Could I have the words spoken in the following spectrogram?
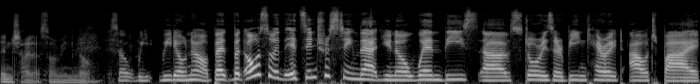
in China, so I mean, no. So we, we don't know. But but also it's interesting that, you know, when these uh, stories are being carried out by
